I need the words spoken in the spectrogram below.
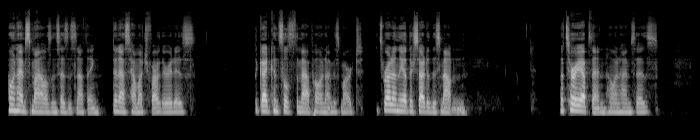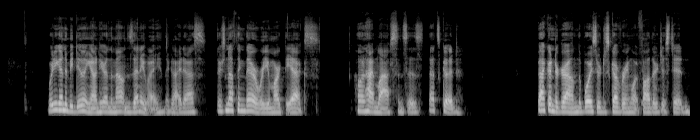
Hohenheim smiles and says it's nothing, then asks how much farther it is. The guide consults the map Hohenheim has marked. It's right on the other side of this mountain. Let's hurry up then, Hohenheim says. What are you going to be doing out here in the mountains anyway? The guide asks. There's nothing there where you marked the X. Hohenheim laughs and says, That's good. Back underground, the boys are discovering what Father just did.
